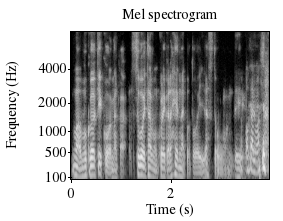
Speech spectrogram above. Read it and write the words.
まあ僕は結構なんか、すごい多分これから変なことを言い出すと思うんで。わかりました。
